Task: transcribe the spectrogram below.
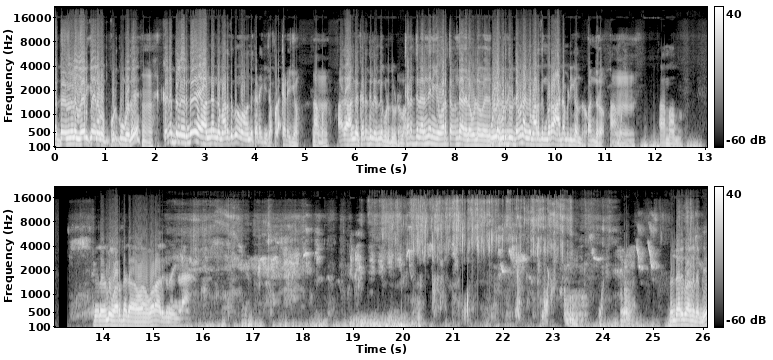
மற்ற இதுகளை இயற்கையா நம்ம கொடுக்கும்போது கிணத்துல இருந்து அந்தந்த மரத்துக்கும் வந்து கிடைக்கும் சப்பளை. கிடைக்கும். ஆமா. அது அங்க கிணத்துல இருந்து கொடுத்து விட்டுறலாம். கிணத்துல இருந்து நீங்க உரத்தை வந்து அதுல உள்ள உள்ள கொடுத்து விட்டோம்னா அங்க மரத்துக்கு மரம் ஆட்டோமேட்டிக்கா வந்துரும். வந்துரும். ஆமா. ம். ஆமா ஆமா இதுல வந்து உரத்த உரம் இருக்குன்னு வைங்களேன். இந்த இருக்கு வாங்க தம்பி.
